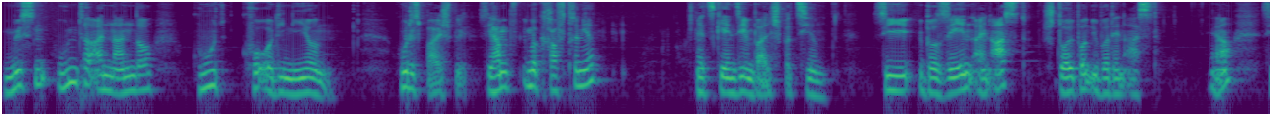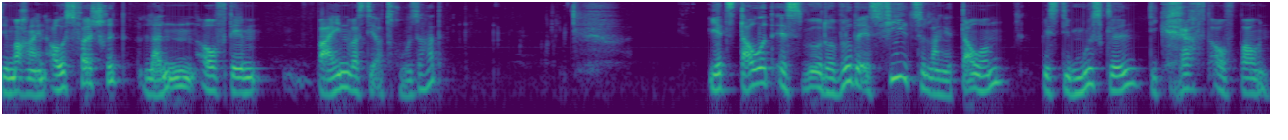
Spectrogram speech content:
müssen untereinander gut koordinieren. Gutes Beispiel. Sie haben immer Kraft trainiert. Jetzt gehen Sie im Wald spazieren. Sie übersehen einen Ast, stolpern über den Ast. Ja, Sie machen einen Ausfallschritt, landen auf dem Bein, was die Arthrose hat. Jetzt dauert es oder würde es viel zu lange dauern, bis die Muskeln die Kraft aufbauen.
